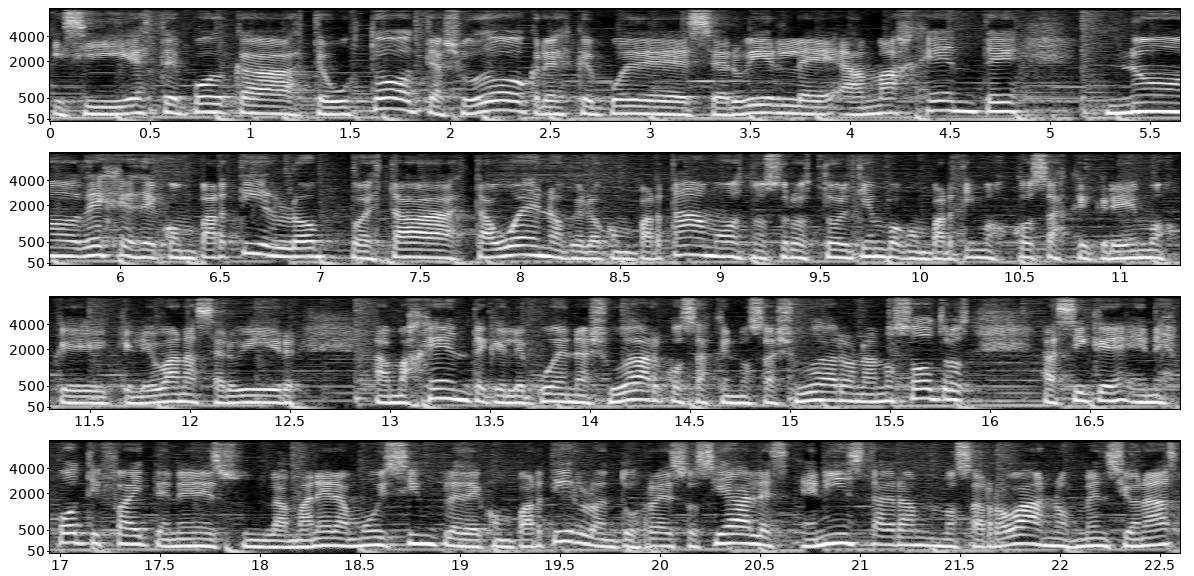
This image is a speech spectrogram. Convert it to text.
Y si este podcast te gustó, te ayudó, crees que puede servirle a más gente, no dejes de compartirlo, pues está, está bueno que lo compartamos. Nosotros todo el tiempo compartimos cosas que creemos que, que le van a servir a más gente, que le pueden ayudar, cosas que nos ayudaron a nosotros Así que en Spotify tenés la manera muy simple de compartirlo en tus redes sociales, en Instagram nos arrobás, nos mencionás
